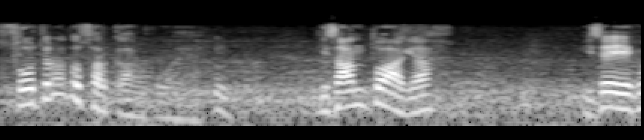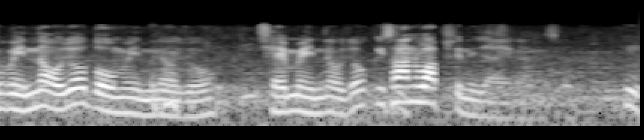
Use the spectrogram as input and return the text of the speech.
सोचना तो सरकार को है। किसान तो आ गया। इसे एक महीना हो जाओ, दो महीने हो जाओ, छह महीने हो जाओ, किसान वापसी नहीं जाएगा।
